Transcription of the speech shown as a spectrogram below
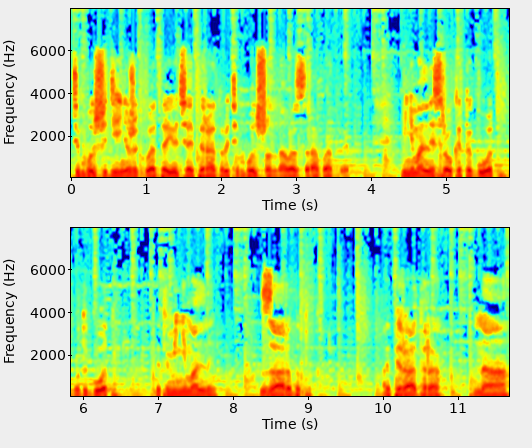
тем больше денежек вы отдаете оператору, тем больше он на вас зарабатывает. Минимальный срок это год. Вот год это минимальный заработок оператора на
